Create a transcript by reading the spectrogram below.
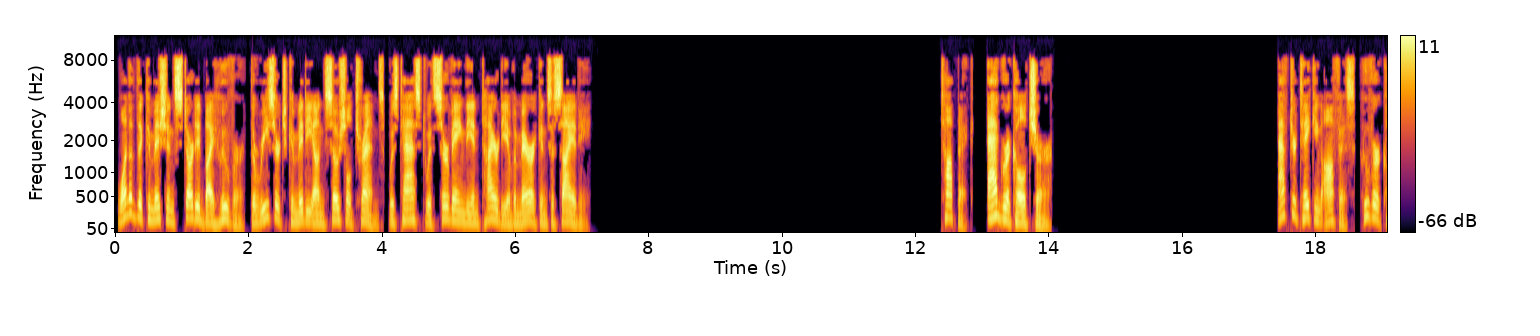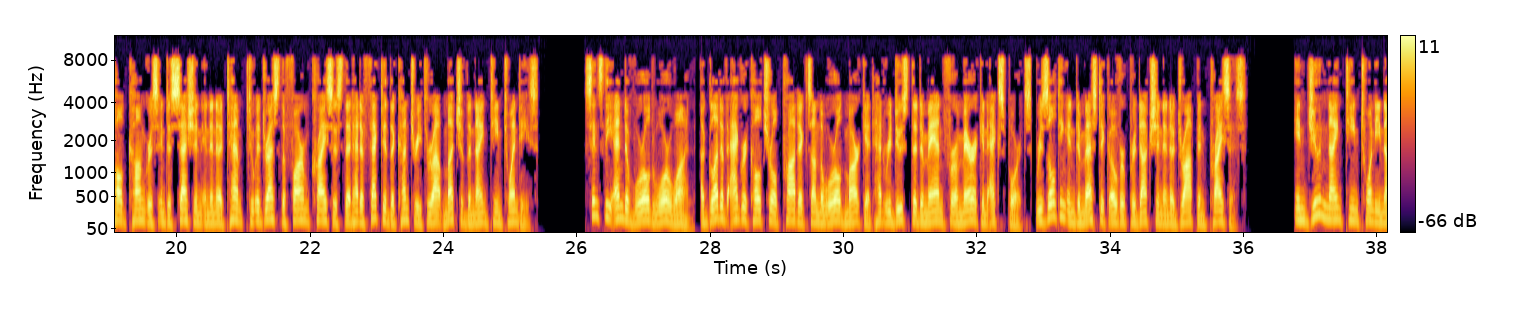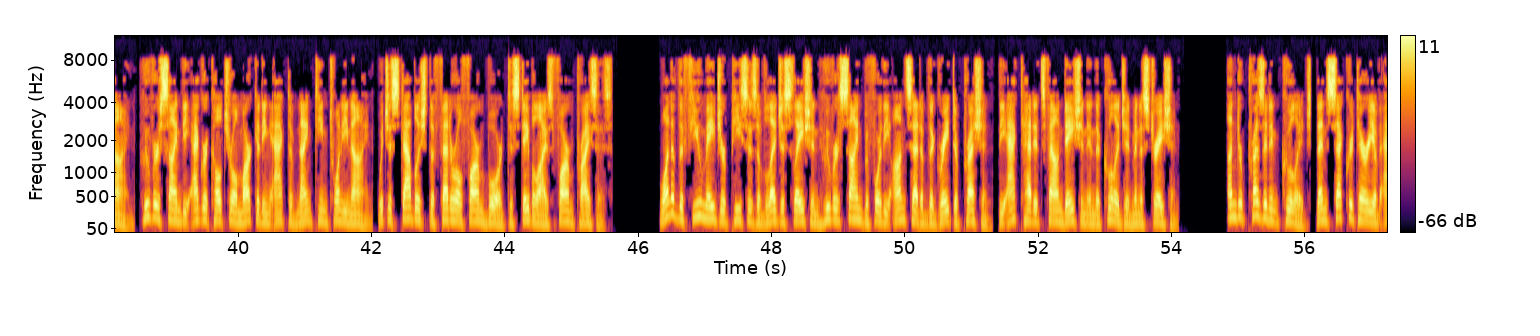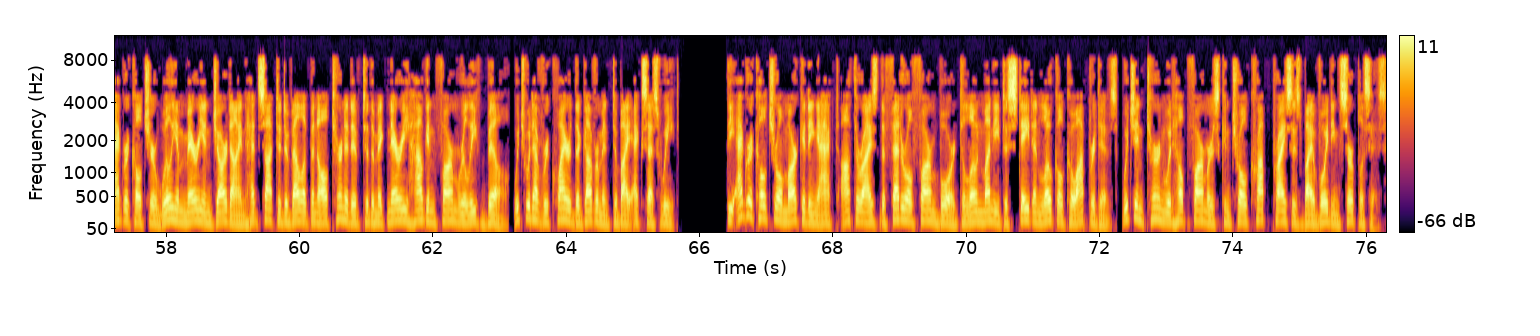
One of the commissions started by Hoover, the Research Committee on Social Trends, was tasked with surveying the entirety of American society. Agriculture After taking office, Hoover called Congress into session in an attempt to address the farm crisis that had affected the country throughout much of the 1920s. Since the end of World War I, a glut of agricultural products on the world market had reduced the demand for American exports, resulting in domestic overproduction and a drop in prices. In June 1929, Hoover signed the Agricultural Marketing Act of 1929, which established the Federal Farm Board to stabilize farm prices. One of the few major pieces of legislation Hoover signed before the onset of the Great Depression, the act had its foundation in the Coolidge administration. Under President Coolidge, then Secretary of Agriculture William Marion Jardine had sought to develop an alternative to the McNary-Haugen Farm Relief Bill, which would have required the government to buy excess wheat. The Agricultural Marketing Act authorized the Federal Farm Board to loan money to state and local cooperatives, which in turn would help farmers control crop prices by avoiding surpluses.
